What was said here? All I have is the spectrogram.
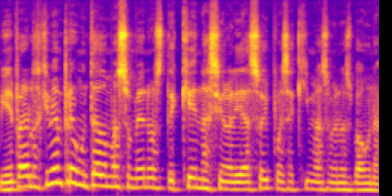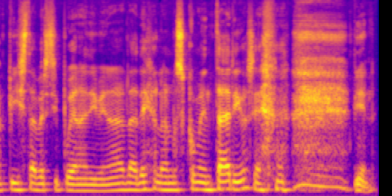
Bien, para los que me han preguntado más o menos de qué nacionalidad soy, pues aquí más o menos va una pista, a ver si pueden adivinarla, déjalo en los comentarios. bien,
